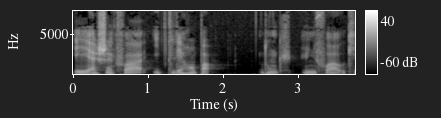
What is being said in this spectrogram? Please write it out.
et à chaque fois, il te les rend pas. Donc une fois ok,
